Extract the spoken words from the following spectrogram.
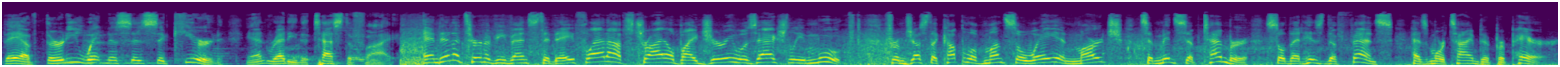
they have 30 witnesses secured and ready to testify. And in a turn of events today, Flatoff's trial by jury was actually moved from just a couple of months away in March to mid-September so that his defense has more time to prepare.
